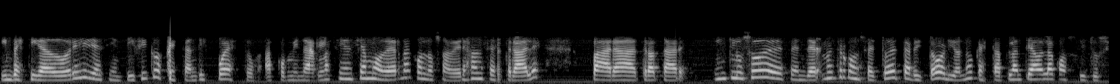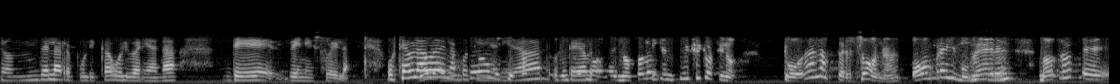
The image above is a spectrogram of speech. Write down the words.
investigadores y de científicos que están dispuestos a combinar la ciencia moderna con los saberes ancestrales para tratar incluso de defender nuestro concepto de territorio, ¿no? que está planteado en la Constitución de la República Bolivariana de Venezuela. Usted hablaba de la cotidianidad, usted no, no solo científicos, sino todas las personas, hombres y mujeres, nosotros, eh,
